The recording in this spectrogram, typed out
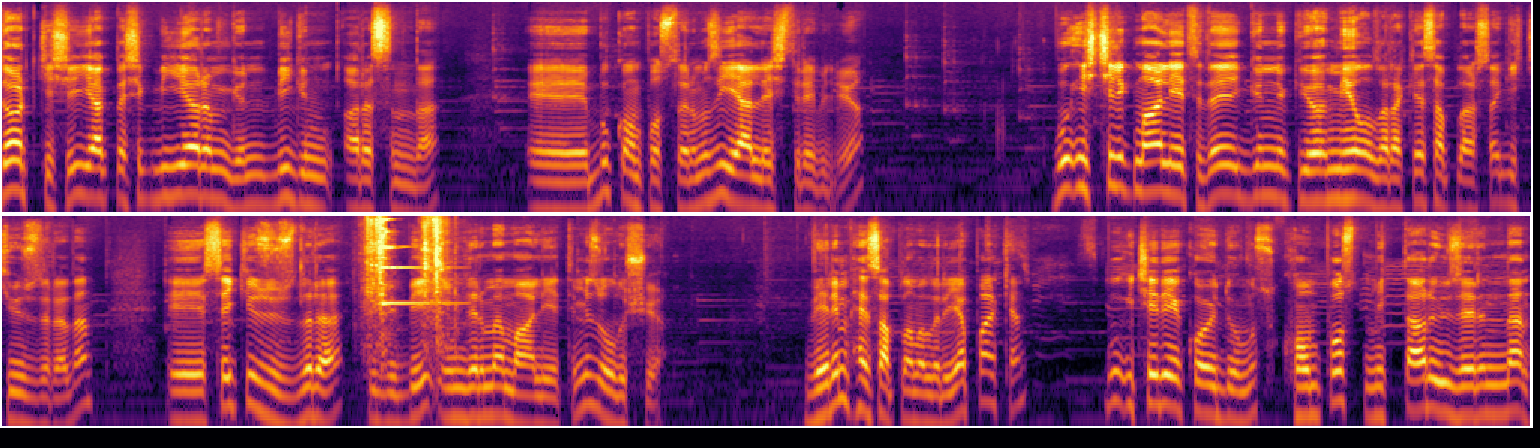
4 kişi yaklaşık bir yarım gün, bir gün arasında e, bu kompostlarımızı yerleştirebiliyor. Bu işçilik maliyeti de günlük yövmiye olarak hesaplarsak 200 liradan e, 800 lira gibi bir indirme maliyetimiz oluşuyor. Verim hesaplamaları yaparken bu içeriye koyduğumuz kompost miktarı üzerinden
